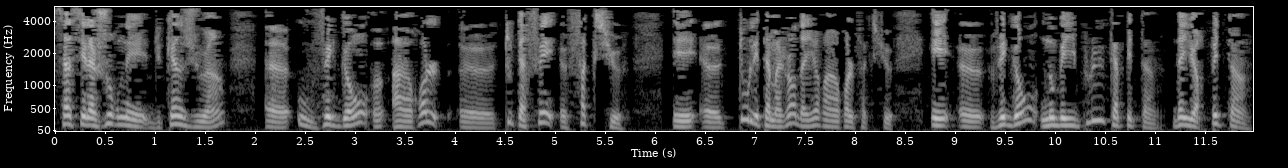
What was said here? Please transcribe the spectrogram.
Ça, c'est la journée du 15 juin euh, où Végan euh, a un rôle euh, tout à fait factieux. Et tout l'état-major, d'ailleurs, a un rôle factieux. Et Végan n'obéit plus qu'à Pétain. D'ailleurs, Pétain,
